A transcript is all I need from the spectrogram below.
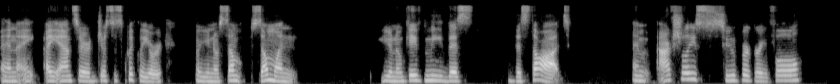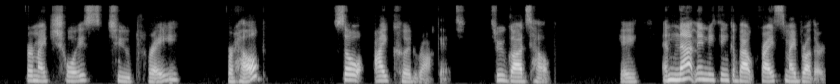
And I, I answered just as quickly, or or you know, some someone you know gave me this this thought. I'm actually super grateful for my choice to pray for help so i could rock it through god's help okay? And that made me think about christ my brother.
